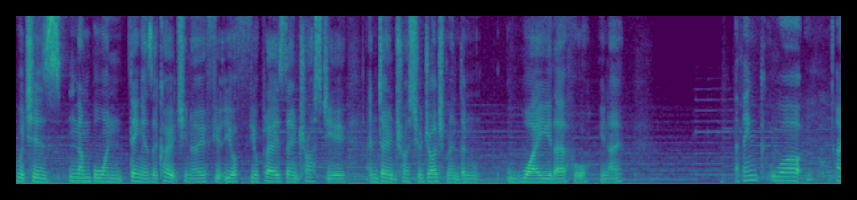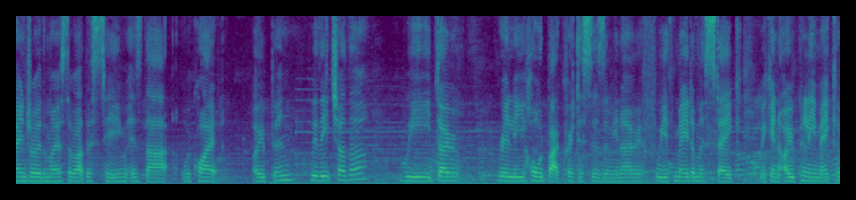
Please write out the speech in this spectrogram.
which is number one thing as a coach. You know, if, you, if your players don't trust you and don't trust your judgment, then why are you there for? You know. I think what I enjoy the most about this team is that we're quite open with each other. We don't really hold back criticism, you know, if we've made a mistake, we can openly make a,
